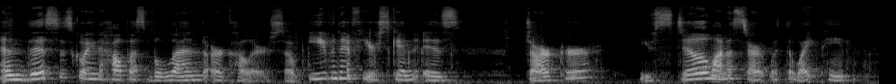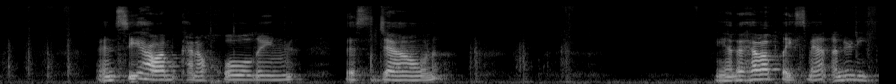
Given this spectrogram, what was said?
and this is going to help us blend our colors. So even if your skin is darker, you still want to start with the white paint. And see how I'm kind of holding this down. And I have a placemat underneath.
